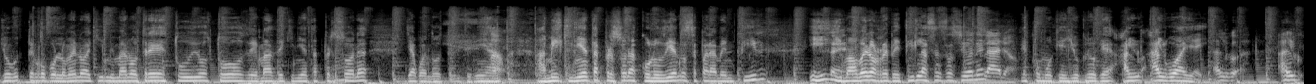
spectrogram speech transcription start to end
Yo tengo por lo menos aquí en mi mano tres estudios, todos de más de 500 personas. Ya cuando te- tenía a 1500 personas coludiéndose para mentir y, Sí. y más o menos repetir las sensaciones, Claro. es como que yo creo que algo, algo hay ahí. Algo, algo-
